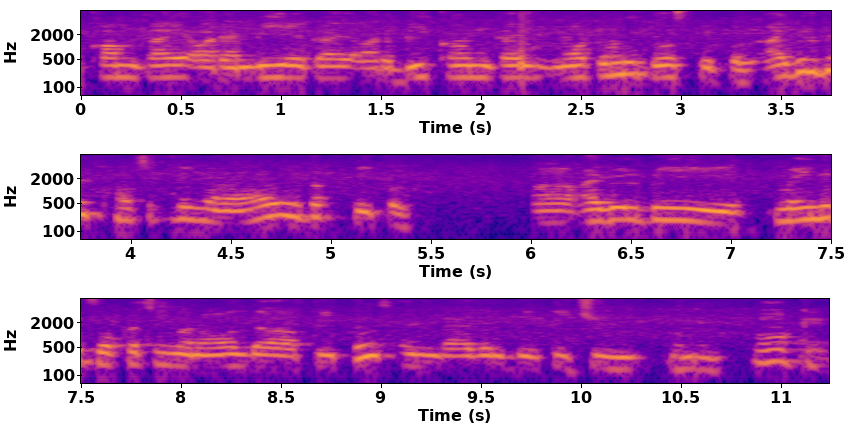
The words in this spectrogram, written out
MCOM guy or MBA guy or a BCom guy, not only those people. I will be concentrating on all the people. Uh, I will be mainly focusing on all the peoples and I will be teaching them. Okay,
